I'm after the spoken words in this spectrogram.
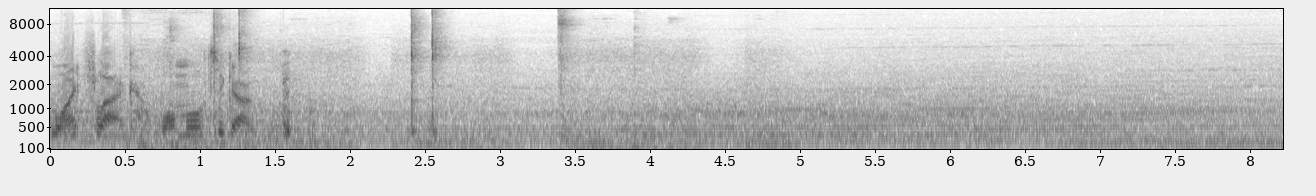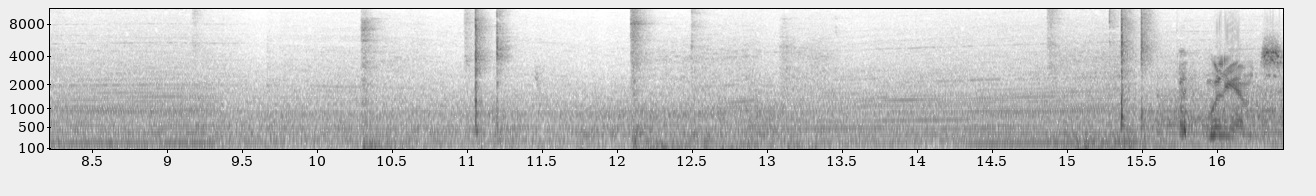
White flag. One more to go. Williams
